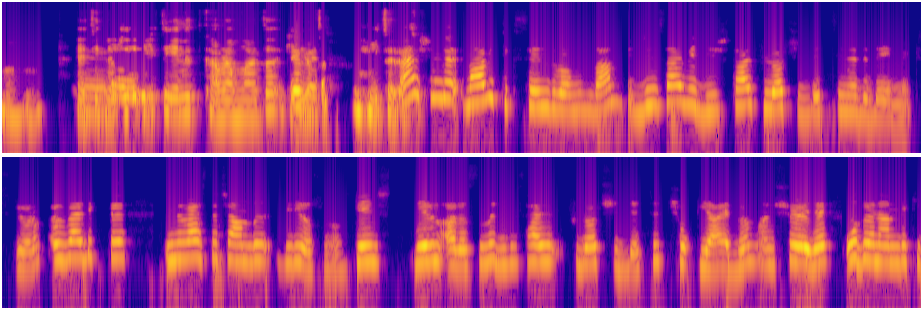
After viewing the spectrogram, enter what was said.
Hı hı. Evet, teknolojiyle birlikte yeni kavramlar da geliyor. Evet. ben şimdi mavi tik sendromundan cinsel ve dijital flört şiddetine de değinmek istiyorum. Özellikle üniversite çağında biliyorsunuz gençlerin arasında cinsel flört şiddeti çok yaygın. Hani şöyle o dönemdeki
